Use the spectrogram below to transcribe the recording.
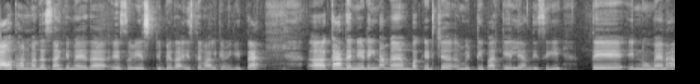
ਆਓ ਤੁਹਾਨੂੰ ਮੈਂ ਦੱਸਾਂ ਕਿ ਮੈਂ ਇਹਦਾ, ਇਸ ਵੇਸਟ ਡਿੱਬੇ ਦਾ ਇਸਤੇਮਾਲ ਕਿਵੇਂ ਕੀਤਾ ਹੈ। ਘਰ ਦੇ ਨੇੜੇ ਹੀ ਨਾ ਮੈਂ ਬਕਟ 'ਚ ਮਿੱਟੀ ਭਰ ਕੇ ਲਿਆਂਦੀ ਸੀਗੀ। ਤੇ ਇਹਨੂੰ ਮੈਂ ਨਾ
